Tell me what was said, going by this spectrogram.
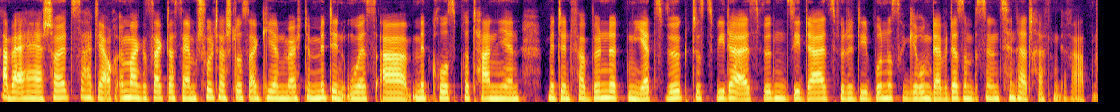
Aber Herr Scholz hat ja auch immer gesagt, dass er im Schulterschluss agieren möchte mit den USA, mit Großbritannien, mit den Verbündeten. Jetzt wirkt es wieder, als würden Sie da, als würde die Bundesregierung da wieder so ein bisschen ins Hintertreffen geraten.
